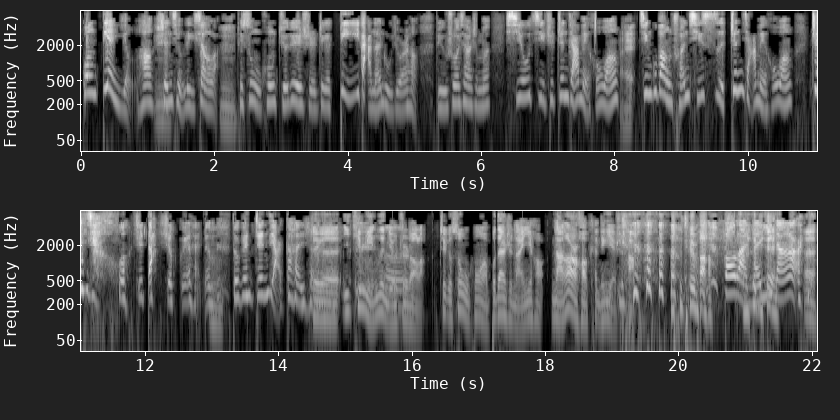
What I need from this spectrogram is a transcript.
光电影哈申请立项了。嗯这孙悟空绝对是这个第一大男主角哈。比如说像什么《西游记之真假美猴王》哎金箍棒传奇四》真假美猴王》真假货之大圣归来等等，嗯都跟真假干上了。这个一听名字你就知道了，这个孙悟空啊，不但是男一号，男二号肯定也是他，对吧？包揽男一男二。嗯，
